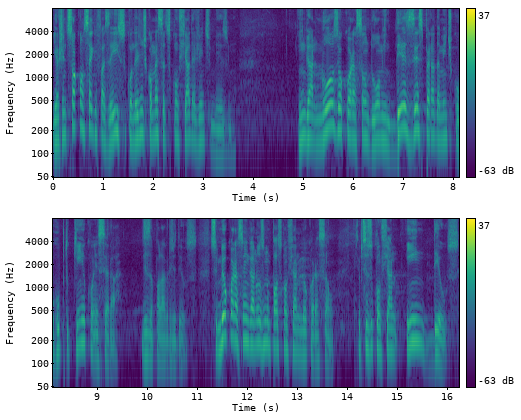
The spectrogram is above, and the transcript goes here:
E a gente só consegue fazer isso quando a gente começa a desconfiar da gente mesmo. Enganoso é o coração do homem desesperadamente corrupto, quem o conhecerá? Diz a palavra de Deus. Se o meu coração é enganoso, não posso confiar no meu coração. Eu preciso confiar em Deus.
